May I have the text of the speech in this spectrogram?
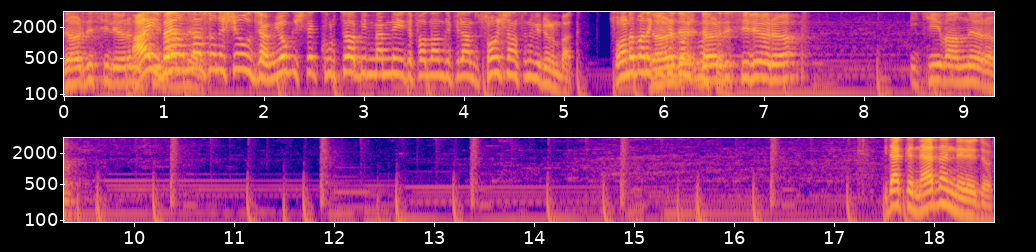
Dördü siliyorum. Hayır ikiyi ben banlıyorum. ondan sonra şey olacağım. Yok işte kurtuğa bilmem neydi falandı filandı. Son şansını veriyorum bak. Sonra bana kimse Dördü, konuşmasın. dördü siliyorum. İkiyi banlıyorum. Bir dakika nereden nereye 4?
